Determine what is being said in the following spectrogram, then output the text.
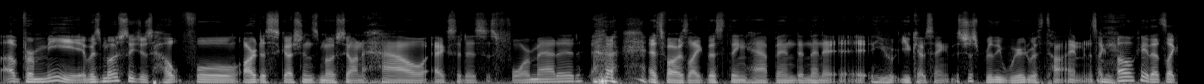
uh, for me, it was mostly just helpful. Our discussions mostly on how Exodus is formatted, as far as like this thing happened, and then it, it, you, you kept saying it's just really weird with time, and it's like, oh, okay, that's like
